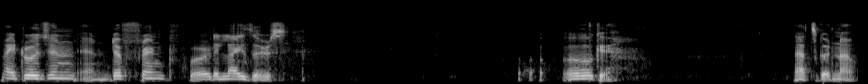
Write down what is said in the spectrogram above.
nitrogen and different fertilizers okay. That's good now.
